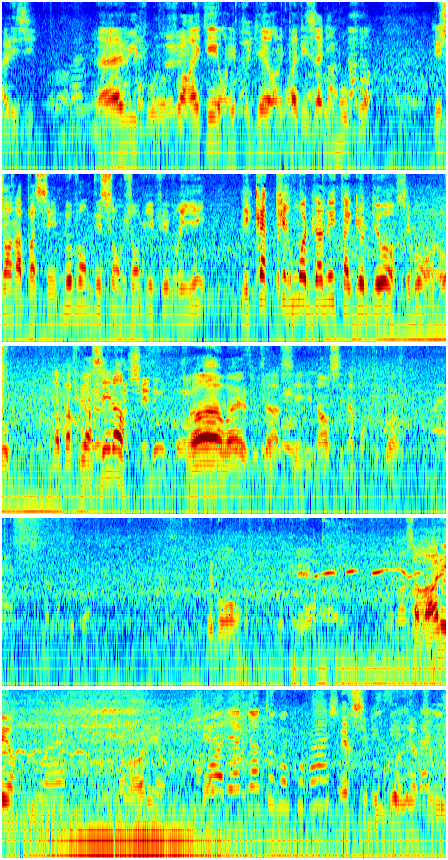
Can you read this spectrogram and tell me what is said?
Allez-y. Ah oui, faut, faut arrêter, on n'est plus des- on n'est pas des animaux, quoi. Déjà, on a passé novembre, décembre, janvier, février, les quatre pires mois de l'année, ta gueule dehors, c'est bon. oh. On n'a pas fait assez là. Chez nous quoi. Ouais, ouais, putain, c'est, non, c'est n'importe quoi. Ouais. C'est n'importe quoi. Mais bon, ouais. ça va aller, hein. Ouais. Ça va aller, hein. Bon, allez, à bientôt, bon courage. Merci beaucoup, à bientôt. salut.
